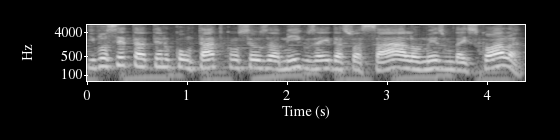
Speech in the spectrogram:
E você tá tendo contato com seus amigos aí da sua sala ou mesmo da escola?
